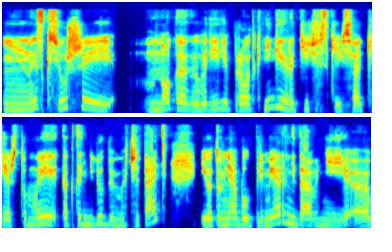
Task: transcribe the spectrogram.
Мы с Ксюшей много говорили про вот книги эротические всякие, что мы как-то не любим их читать. И вот у меня был пример недавний. Э,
